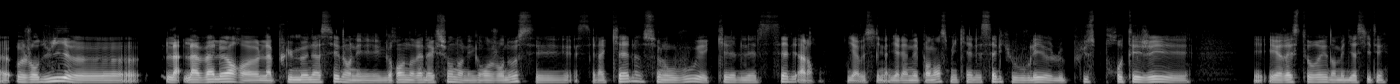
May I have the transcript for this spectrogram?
euh, aujourd'hui, euh, la, la valeur la plus menacée dans les grandes rédactions, dans les grands journaux, c'est c'est laquelle, selon vous, et quelle est celle... Alors, il y a aussi il y a l'indépendance, mais quelle est celle que vous voulez le plus protéger est, restaurée dans Médiacité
